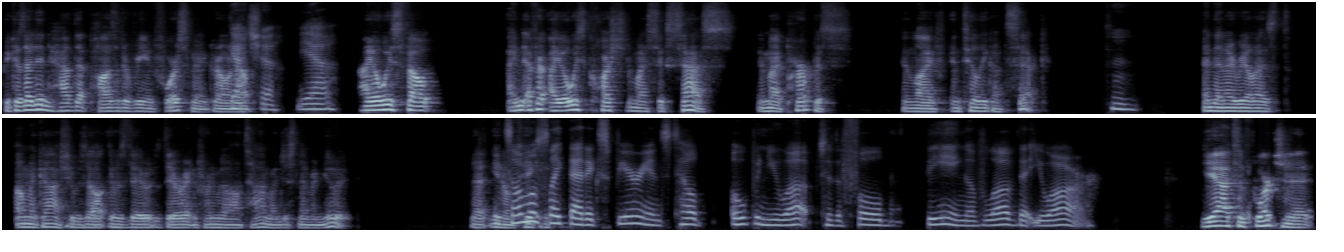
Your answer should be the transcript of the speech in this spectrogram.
because I didn't have that positive reinforcement growing gotcha. up. Gotcha. Yeah. I always felt I never I always questioned my success and my purpose in life until he got sick. Hmm. And then I realized, oh my gosh, it was all it was there, it was there right in front of me all the time. I just never knew it. That you know, it's almost taking, like that experience to help open you up to the full being of love that you are. Yeah, it's unfortunate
